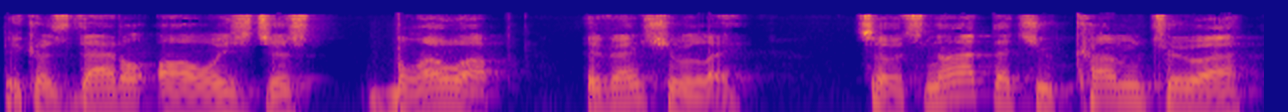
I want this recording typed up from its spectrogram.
because that'll always just blow up eventually. So it's not that you come to a,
